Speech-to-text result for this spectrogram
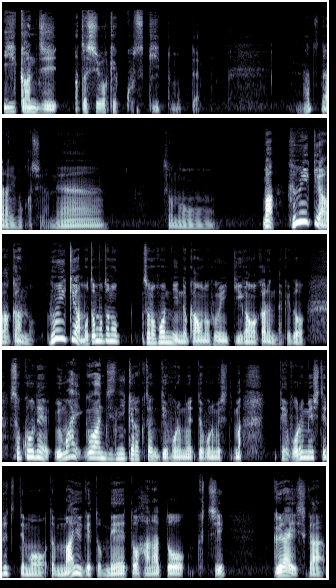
いい感じ。私は結構好きと思って。何つったらいいのかしらね。そのまあ雰囲気はわかんの。雰囲気はもともとのその本人の顔の雰囲気がわかるんだけどそこでうまい具合にディズニーキャラクターにデフォルメデフォルメしてまあデフォルメしてるって言っても多分眉毛と目と鼻と口ぐらいしか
